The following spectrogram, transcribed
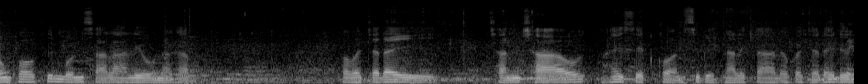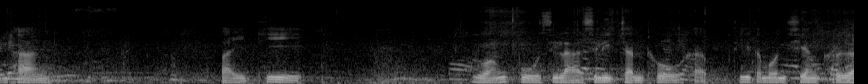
วันนี้หลวงพ่อขึ้นบนศาลาเร็วนะครับ เพราะว่าจะได้ฉันเช้าให้เสร็จก่อน 11 นาฬิกาแล้วก็จะได้เดินทาง ไปที่หลวงปู่ศิลาสิริจันโทครับ ที่ตำบลเชียงเครือ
